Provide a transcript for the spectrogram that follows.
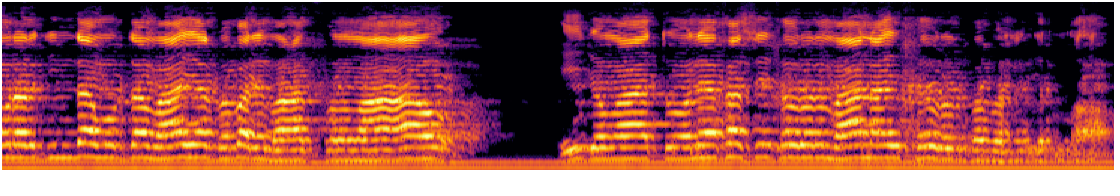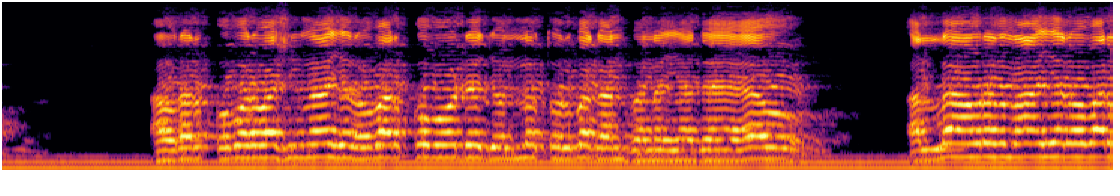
আমরার জিন্দা মুর্দা মায়ার বাবারে মাফ ফরমাও। এই জমাত অনেক আসি খেউরের মা নাই, খেউরের বাবা নাই, আল্লাহ। আমরার কবরবাসী মায়ের বাবার কবরে জন্য তোর বাগান বানাইয়া দেও। আল্লাহ আমরার মায়ের বাবার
